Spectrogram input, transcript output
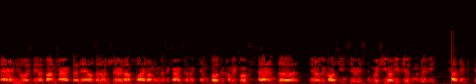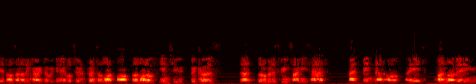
and he's always been a fun character. They also don't share enough light on him as a character in, the, in both the comic books and the you know the cartoon series in which he only appears in the movie. I think it's also another character we've been able to imprint a lot of, a lot of into because the little bit of screen time he's had has been that of a fun-loving,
